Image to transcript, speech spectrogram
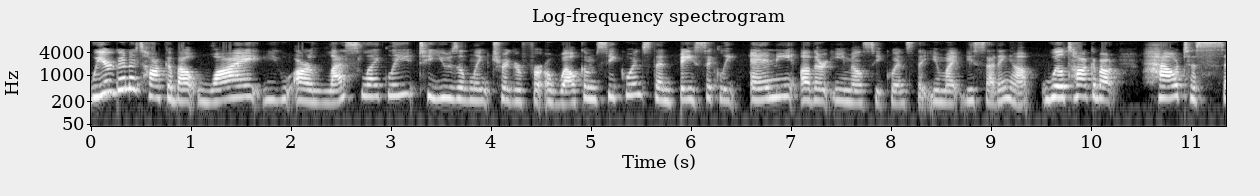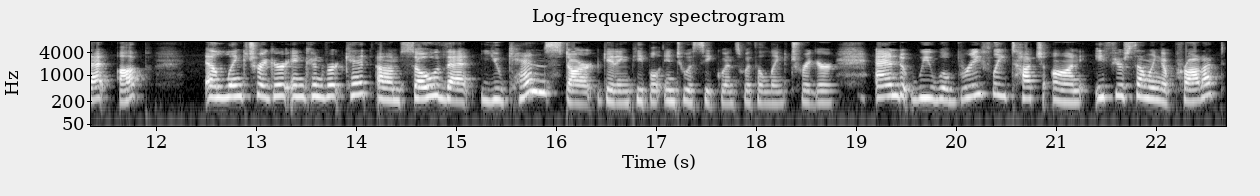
We are going to talk about why you are less likely to use a link trigger for a welcome sequence than basically any other email sequence that you might be setting up. We'll talk about how to set up a link trigger in ConvertKit um, so that you can start getting people into a sequence with a link trigger. And we will briefly touch on if you're selling a product,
